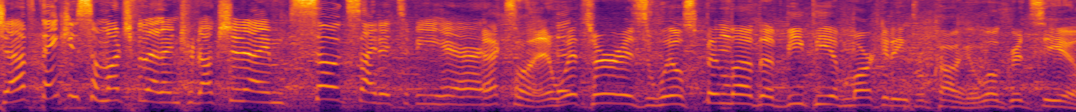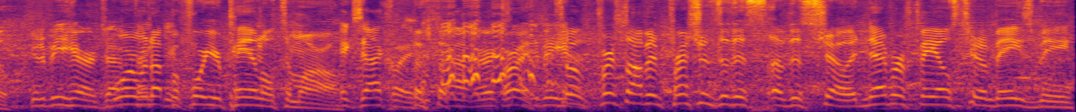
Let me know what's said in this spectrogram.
Hey Jeff, thank you so much for that introduction. I'm so excited to be here. Excellent, and the with her is Will Spindler, the VP of Marketing from Conga. Will, good to see you. Good to be here, Jeff. Warming thank up you. before your panel tomorrow. Exactly, yeah, very excited to be here. So first off, impressions of this of this show. It never fails to amaze me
